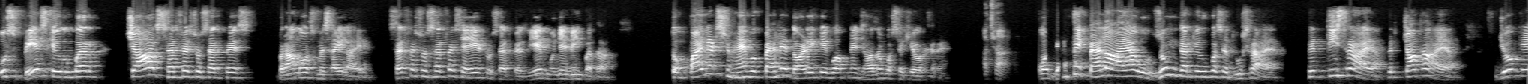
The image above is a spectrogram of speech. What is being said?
उस बेस के ऊपर चार surface to surface BrahMos missile आए। सरफेस टू सरफेस या एयर टू सरफेस ये मुझे नहीं पता। तो पायलट्स जो हैं वो पहले दौड़े के वो अपने जहाजों को सिक्योर करें। अच्छा। और जैसे पहला आया वो जूम करके ऊपर से दूसरा आया फिर तीसरा आया फिर चौथा आया। जो कि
